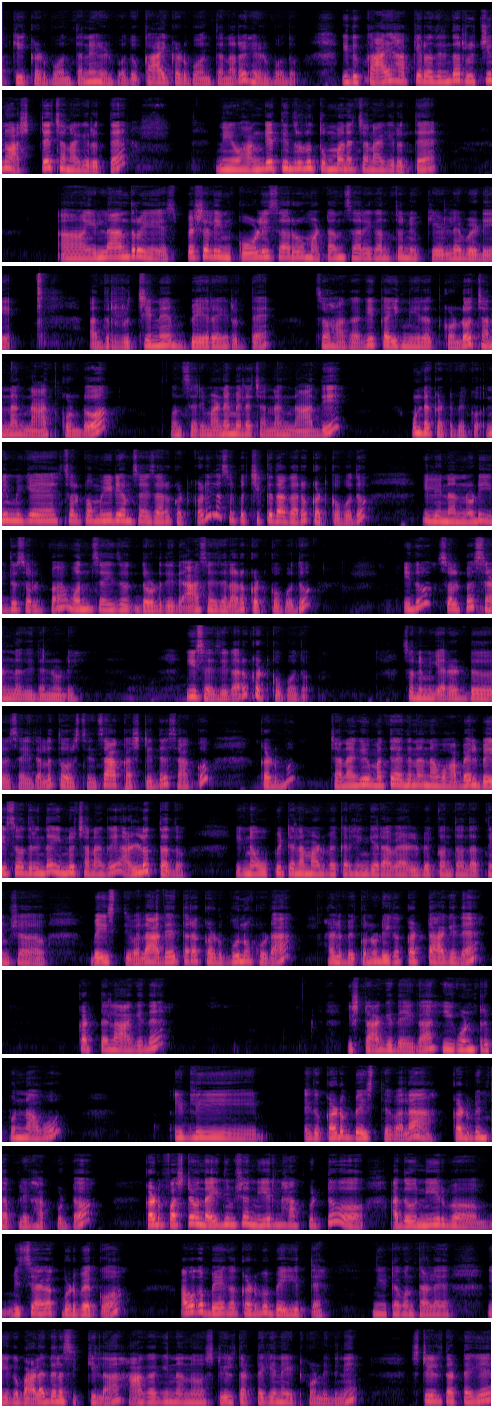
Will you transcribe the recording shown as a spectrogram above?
ಅಕ್ಕಿ ಕಡುಬು ಅಂತಲೇ ಹೇಳ್ಬೋದು. ಕಾಯಿ ಕಡುಬು ಅಂತನಾರು ಹೇಳ್ಬೋದು. ಇದು ಕಾಯಿ ಹಾಕಿರೋದ್ರಿಂದ ರುಚಿನೂ ಅಷ್ಟೇ ಚೆನ್ನಾಗಿರುತ್ತೆ. ನೀವು ಹಾಗೆ ತಿಂದ್ರೂ ತುಂಬಾ ಚೆನ್ನಾಗಿರುತ್ತೆ. ಇಲ್ಲಾಂದರೂ ಎಸ್ಪೆಷಲಿ ಇನ್ನು ಕೋಳಿ ಸಾರು, ಮಟನ್ ಸಾರಿಗಂತೂ ನೀವು ಕೇಳಲೇಬೇಡಿ. ಅದ್ರ ರುಚಿನೇ ಬೇರೆ ಇರುತ್ತೆ. ಸೊ ಹಾಗಾಗಿ ಕೈಗೆ ನೀರು ಹತ್ಕೊಂಡು ಚೆನ್ನಾಗಿ ನಾದ್ಕೊಂಡು ಒಂದು ಸರಿ ಮಣೆ ಮೇಲೆ ಚೆನ್ನಾಗಿ ನಾದಿ ಉಂಡೆ ಕಟ್ಟಬೇಕು ನಿಮಗೆ ಸ್ವಲ್ಪ ಮೀಡಿಯಮ್ ಸೈಜಾರು ಕಟ್ಕೊಳ್ಳಿ ಇಲ್ಲ ಸ್ವಲ್ಪ ಚಿಕ್ಕದಾಗಾರು ಕಟ್ಕೋಬೋದು. ಇಲ್ಲಿ ನಾನು ನೋಡಿ ಇದು ಸ್ವಲ್ಪ ಒಂದು ಸೈಜು ದೊಡ್ಡದಿದೆ, ಆ ಸೈಜಲ್ಲಾರು ಕಟ್ಕೋಬೋದು. ಇದು ಸ್ವಲ್ಪ ಸಣ್ಣದಿದೆ ನೋಡಿ. ಈ ಸೈಜಿಗಾರು ಕಟ್ಕೋಬೋದು. ಸೊ ನಿಮಗೆ ಎರಡು ಸೈಜಲ್ಲೂ ತೋರಿಸ್ತೀನಿ. ಸಾಕು ಅಷ್ಟಿದ್ದರೆ ಸಾಕು, ಕಡುಬು ಚೆನ್ನಾಗಿ ಮತ್ತು ಅದನ್ನು ನಾವು ಹಬೆಯಲ್ಲಿ ಬೇಯಿಸೋದ್ರಿಂದ ಇನ್ನೂ ಚೆನ್ನಾಗಿ ಅಳ್ಳುತ್ತದು. ಈಗ ನಾವು ಉಪ್ಪಿಟ್ಟೆಲ್ಲ ಮಾಡ್ಬೇಕಾದ್ರೆ ಹೆಂಗೆ ರವೆ ಅಳ್ಬೇಕು ಅಂತ ಒಂದು ಹತ್ತು ನಿಮಿಷ ಬೇಯಿಸ್ತೀವಲ್ಲ, ಅದೇ ಥರ ಕಡುಬು ಕೂಡ ಅಳ್ಬೇಕು. ನೋಡಿ ಈಗ ಕಟ್ ಆಗಿದೆ. ಕಟ್ಟೆಲ್ಲ ಆಗಿದೆ. ಇಷ್ಟಾಗಿದೆ ಈಗ. ಈಗ ಒಂದು ಟ್ರಿಪ್ಪನ್ನು ನಾವು ಇಡ್ಲಿ, ಇದು ಕಡುಬು ಬೇಯಿಸ್ತೀವಲ್ಲ, ಕಡುಬಿನ ತಪ್ಪಲಿಗೆ ಹಾಕ್ಬಿಟ್ಟು, ಕಡುಬು ಫಸ್ಟೇ ಒಂದು ಐದು ನಿಮಿಷ ನೀರನ್ನ ಹಾಕ್ಬಿಟ್ಟು ಅದು ನೀರು ಬಿಸಿ ಆಗಕ್ಕೆ ಬಿಡಬೇಕು. ಆವಾಗ ಬೇಗ ಕಡುಬು ಬೇಯುತ್ತೆ. ನೀಟಾಗಿ ಒಂದು ತಳೆ ಈಗ ಬಾಳೆದೆಲ್ಲ ಸಿಕ್ಕಿಲ್ಲ. ಹಾಗಾಗಿ ನಾನು ಸ್ಟೀಲ್ ತಟ್ಟೆಗೇ ಇಟ್ಕೊಂಡಿದ್ದೀನಿ. ಸ್ಟೀಲ್ ತಟ್ಟೆಗೆ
